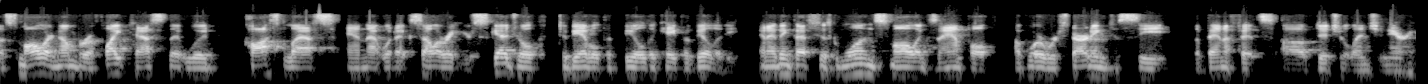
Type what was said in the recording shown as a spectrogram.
a smaller number of flight tests that would cost less and that would accelerate your schedule to be able to field a capability. And I think that's just one small example of where we're starting to see the benefits of digital engineering.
